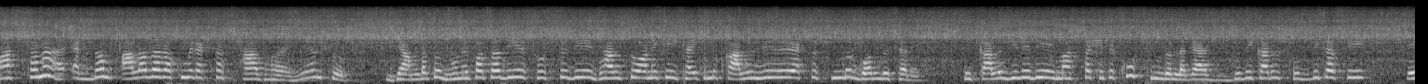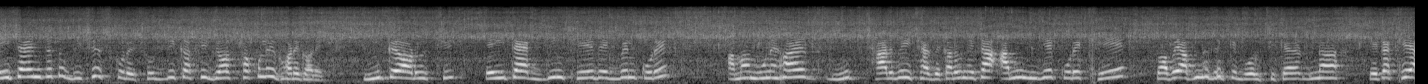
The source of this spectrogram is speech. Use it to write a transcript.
মাছটা না একদম আলাদা রকমের একটা স্বাদ হয় জানেন তো যে আমরা তো ধনে পাতা দিয়ে, সর্ষে দিয়ে ঝাল তো অনেকেই খাই কিন্তু কালো জিরের একটা সুন্দর গন্ধ ছাড়ে। সেই কালো জিরে দিয়ে এই মাছটা খেতে খুব সুন্দর লাগে। আর যদি কারও সর্দি কাশি, এই টাইমটা তো বিশেষ করে সর্দি কাশি, জ্বর সকলের ঘরে ঘরে। মুখে অরুচি, এইটা একদিন খেয়ে দেখবেন করে, আমার মনে হয় মুখ ছাড়বেই ছাড়বে। কারণ এটা আমি নিজে করে খেয়ে তবে আপনাদেরকে বলছি, কেননা এটা খেয়ে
